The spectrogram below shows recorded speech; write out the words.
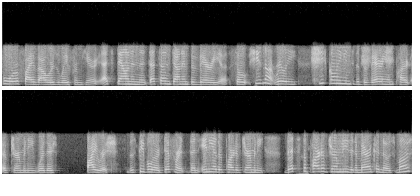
four or five hours away from here. That's down in the that's down down in Bavaria. So she's not really she's going into the Bavarian part of Germany where there's Bayerisch. Those people are different than any other part of Germany. That's the part of Germany that America knows most.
